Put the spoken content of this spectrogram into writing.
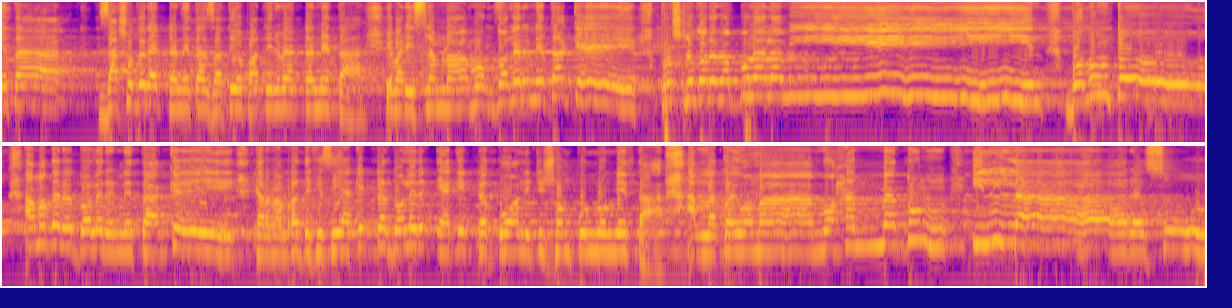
নেতা, জাসদের একটা নেতা, জাতীয় পার্টির একটা নেতা। এবার ইসলাম নামক দলের নেতাকে প্রশ্ন করে রব্বুল আলামিন, বলুন তো, আমাদের দলের নেতাকে, কারণ আমরা দেখেছি এক একটা দলের এক একটা কোয়ালিটি সম্পূর্ণ নেতা। আল্লাহ কয়, ওমা মোহাম্মদুন ইল্লা রাসূল।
